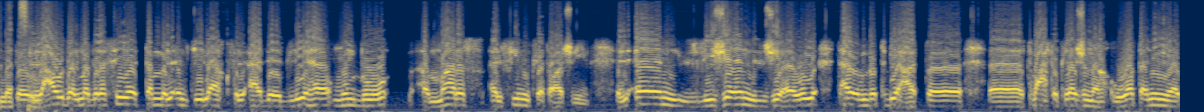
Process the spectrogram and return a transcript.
نقسم العودة المدرسية تم الانطلاق في الأعداد لها منذ مارس 2023 الآن اللجان الجهوية بطبيعة تبعثت لجنة وطنية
